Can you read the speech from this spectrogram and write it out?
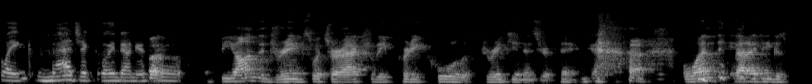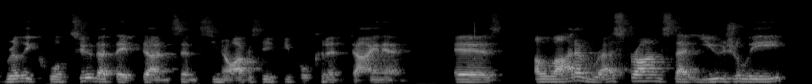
like magic going down your But- throat. Beyond the drinks, which are actually pretty cool if drinking is your thing. One thing that I think is really cool too that they've done since, you know, obviously people couldn't dine in is a lot of restaurants that usually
